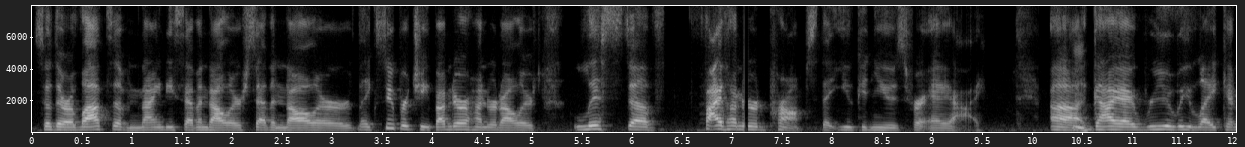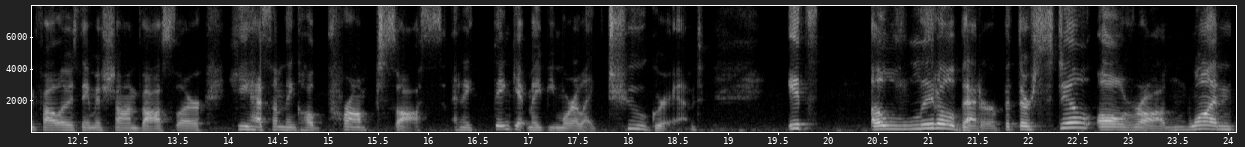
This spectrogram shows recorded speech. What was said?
So there are lots of $97, $7, like super cheap, under $100 list of 500 prompts that you can use for AI. Uh, guy I really like and follow. His name is Sean Vossler. He has something called Prompt Sauce, and I think it might be more like two grand. It's a little better, but they're still all wrong. One,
